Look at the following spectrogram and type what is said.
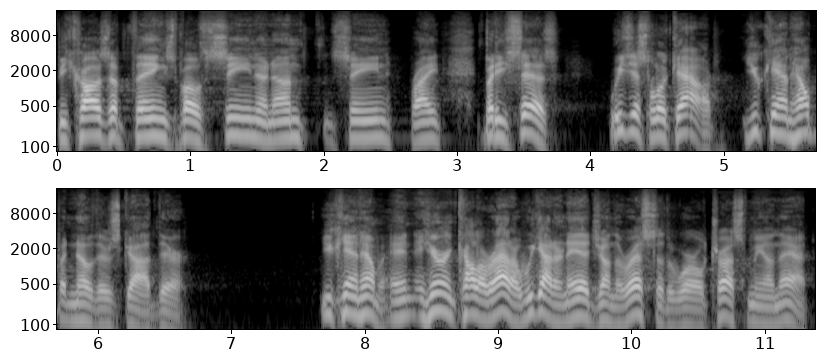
because of things both seen and unseen, right? But he says, we just look out. You can't help but know there's God there. You can't help it. And here in Colorado, we got an edge on the rest of the world. Trust me on that.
